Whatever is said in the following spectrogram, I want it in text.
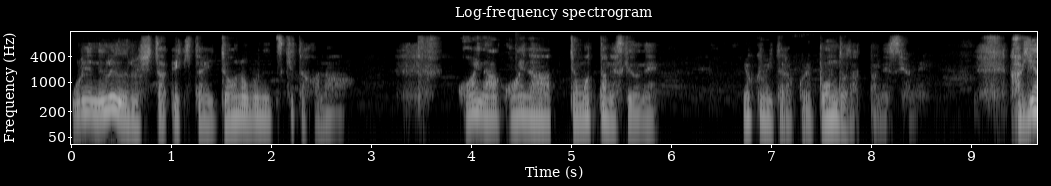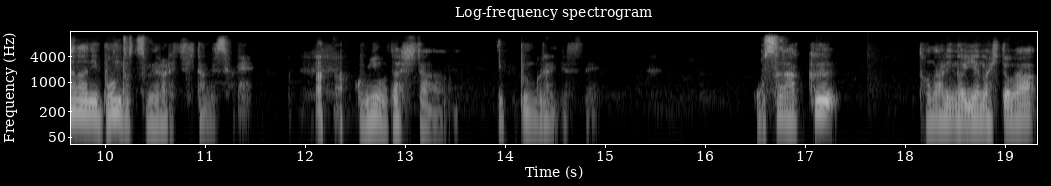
俺、ぬるぬるした液体、ドアノブにつけたかな？怖いな、怖いなって思ったんですけどね。よく見たらこれ、ボンドだったんですよね。鍵穴にボンド詰められてきたんですよね。ゴミを出した1分ぐらいですね。おそらく、隣の家の人が、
